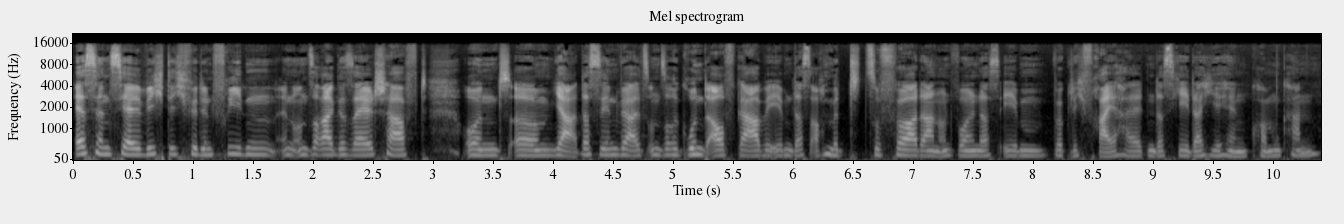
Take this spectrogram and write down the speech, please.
essentiell wichtig für den Frieden in unserer Gesellschaft. Und ähm, ja, das sehen wir als unsere Grundaufgabe, eben das auch mit zu fördern und wollen das eben wirklich frei halten, dass jeder hierhin kommen kann.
